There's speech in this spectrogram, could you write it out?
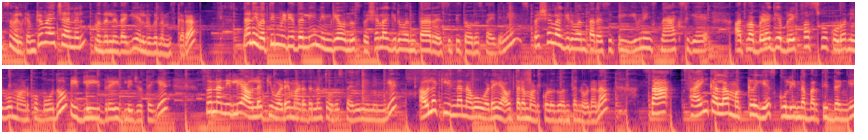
Friends, welcome to my channel. ಮೊದಲನೇದಾಗಿ ಎಲ್ರಿಗೂ ನಮಸ್ಕಾರ. ನಾನು ಇವತ್ತಿನ ವಿಡಿಯೋದಲ್ಲಿ ನಿಮಗೆ ಒಂದು ಸ್ಪೆಷಲ್ ಆಗಿರುವಂಥ ರೆಸಿಪಿ ತೋರಿಸ್ತಾ ಇದ್ದೀನಿ. ಸ್ಪೆಷಲ್ ಆಗಿರುವಂಥ ರೆಸಿಪಿ ಈವ್ನಿಂಗ್ ಸ್ನ್ಯಾಕ್ಸ್ಗೆ ಅಥವಾ ಬೆಳಗ್ಗೆ ಬ್ರೇಕ್ಫಾಸ್ಟ್ಗೂ ಕೂಡ ನೀವು ಮಾಡ್ಕೋಬೋದು. ಇಡ್ಲಿ ಇದ್ದರೆ ಇಡ್ಲಿ ಜೊತೆಗೆ. ಸೊ ನಾನಿಲ್ಲಿ ಅವಲಕ್ಕಿ ವಡೆ ಮಾಡೋದನ್ನು ತೋರಿಸ್ತಾ ಇದ್ದೀನಿ ನಿಮಗೆ. ಅವಲಕ್ಕಿಯಿಂದ ನಾವು ವಡೆ ಯಾವ ಥರ ಮಾಡ್ಕೊಳ್ಳೋದು ಅಂತ ನೋಡೋಣ. ಸಾ, ಸಾಯಂಕಾಲ ಮಕ್ಕಳಿಗೆ ಸ್ಕೂಲಿಂದ ಬರ್ತಿದ್ದಂಗೆ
